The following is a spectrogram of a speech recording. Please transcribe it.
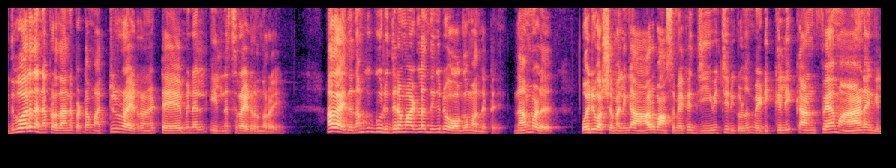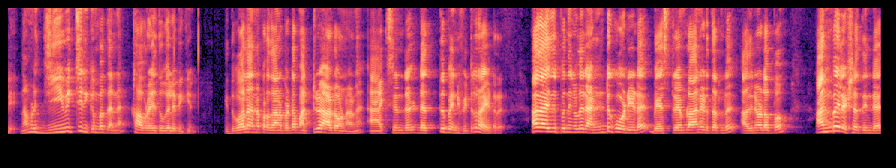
ഇതുപോലെ തന്നെ പ്രധാനപ്പെട്ട മറ്റൊരു റൈഡറാണ് ടേമിനൽ ഇൽനസ് റൈഡർ എന്ന് പറയും. അതായത് നമുക്ക് ഗുരുതരമായിട്ടുള്ള എന്തെങ്കിലും രോഗം വന്നിട്ട് നമ്മൾ ഒരു വർഷം അല്ലെങ്കിൽ ആറ് മാസമൊക്കെ ജീവിച്ചിരിക്കുള്ളൂ മെഡിക്കലി കൺഫേം ആണെങ്കിൽ നമ്മൾ ജീവിച്ചിരിക്കുമ്പോൾ തന്നെ കവറേജ് തുക ലഭിക്കും. ഇതുപോലെ തന്നെ പ്രധാനപ്പെട്ട മറ്റൊരു ആഡ് ഓൺ ആണ് ആക്സിഡന്റൽ ഡെത്ത് ബെനിഫിറ്റ് റൈഡർ അതായത് ഇപ്പോൾ നിങ്ങൾ രണ്ട് കോടിയുടെ ബേസ് ടൈം പ്ലാൻ എടുത്തിട്ടുണ്ട്. അതിനോടൊപ്പം അൻപത് ലക്ഷത്തിന്റെ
